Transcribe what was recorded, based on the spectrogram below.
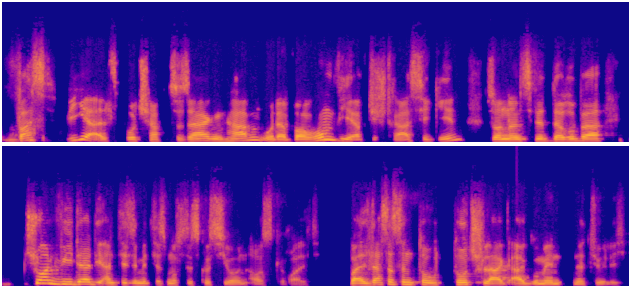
was wir als Botschaft zu sagen haben oder warum wir auf die Straße gehen, sondern es wird darüber schon wieder die Antisemitismusdiskussion ausgerollt. Weil das ist ein Totschlagargument natürlich.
